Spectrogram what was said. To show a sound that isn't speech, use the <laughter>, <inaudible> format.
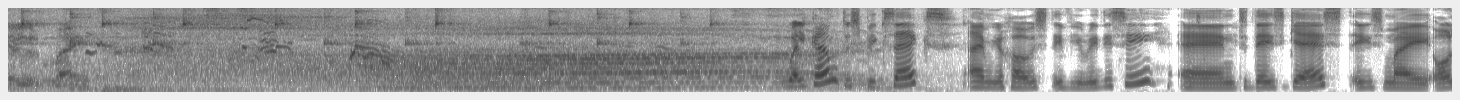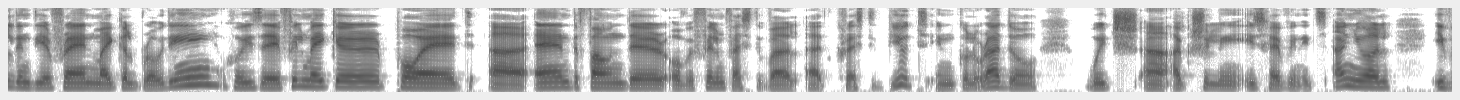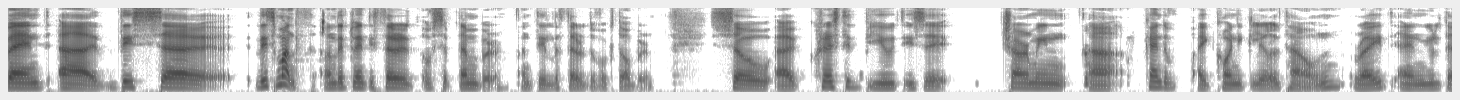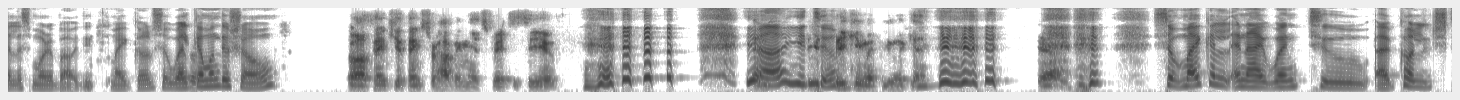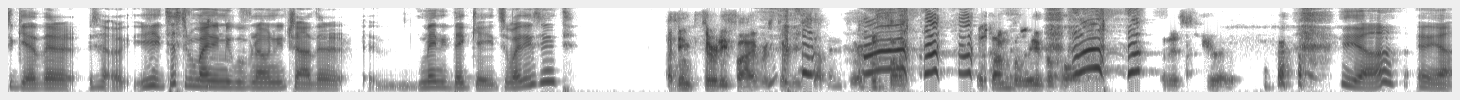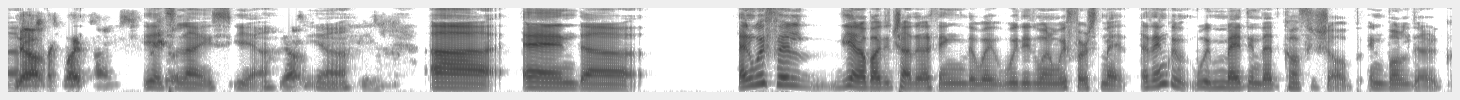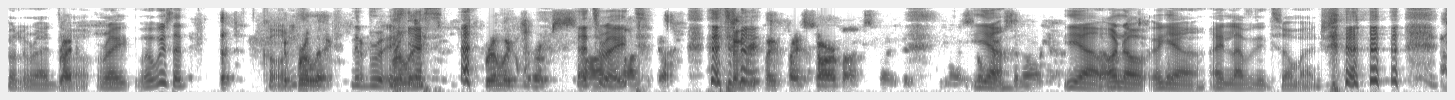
my Welcome to Speak Sex. I'm your host, Eve Eurydice, and today's guest is my old and dear friend, Michael Brody, who is a filmmaker, poet, uh, and the founder of a film festival at Crested Butte in Colorado, which uh, actually is having its annual event uh, this uh, this month on the 23rd of September until the 3rd of October. So, uh, Crested Butte is a charming, uh, kind of iconic little town, right? And you'll tell us more about it, Michael. So, welcome on the show. Oh, thank you. Thanks for having me. It's great to see you. <laughs> yeah, you too. Speaking with you again. <laughs> yeah. <laughs> So Michael and I went to uh, college together. So he just reminded me we've known each other uh, many decades. What is it? I think 35 or 37 <laughs> years. it's unbelievable, but it's true. <laughs> yeah, yeah. Yeah, like lifetimes. Yeah, it's sure. nice. Yeah. Yeah. Yeah. Uh, and, uh, and we feel, you know, about each other, I think, the way we did when we first met. I think we, we met in that coffee shop in Boulder, Colorado. Right. right? What was that <laughs> called? The Brillig. The Brillig. <laughs> Brillig, yes. Brillig Works. <laughs> That's on, right. On. That's It's been right. replaced by Starbucks, but it, you know, still Yeah. lives in our. Yeah. Oh no. memories. Yeah. I loved it so much.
